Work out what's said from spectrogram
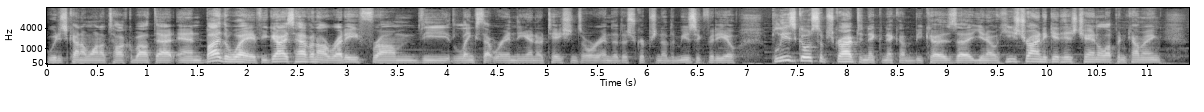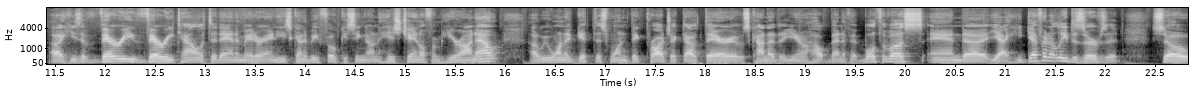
We just kind of want to talk about that. And by the way, if you guys haven't already from the links that were in the annotations or in the description of the music video, please go subscribe to NikNikam because, uh, you know, he's trying to get his channel up and coming. Uh, he's a very, very talented animator, and he's going to be focusing on his channel from here on out. Uh, we wanted to get this one big project out there. It was kind of to, you know, help benefit both of us, and uh, yeah, he definitely deserves it. So,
